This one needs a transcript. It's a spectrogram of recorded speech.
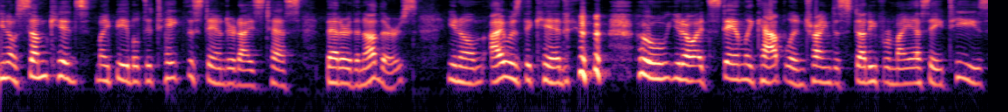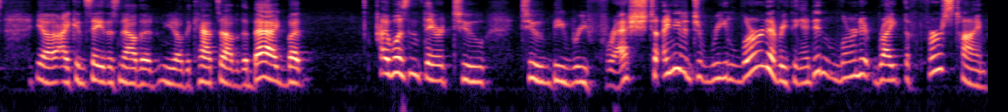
you know, some kids might be able to take the standardized tests better than others. You know, I was the kid who, you know, at Stanley Kaplan trying to study for my SATs. You know, I can say this now that, you know, the cat's out of the bag, but I wasn't there to to be refreshed. I needed to relearn everything. I didn't learn it right the first time.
